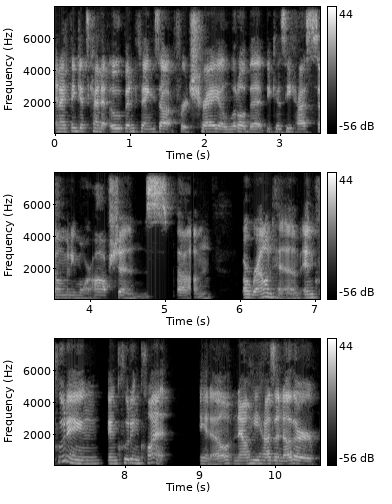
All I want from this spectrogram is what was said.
And I think it's kind of opened things up for Trae a little bit because he has so many more options um, around him, including including Clint. You know, now he has another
